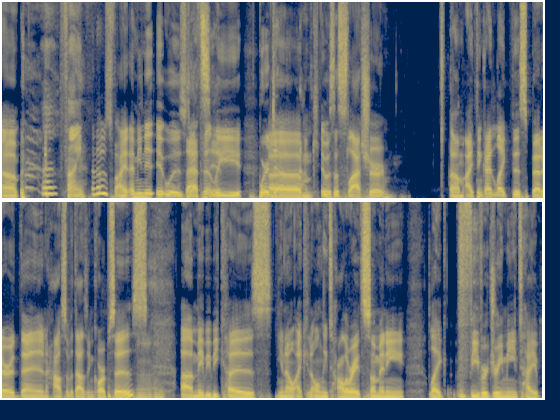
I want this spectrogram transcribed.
Um, fine that was fine. I mean, it, it was That's definitely. We're done. Um, it was a slasher. Um, I think I like this better than House of a Thousand Corpses. Mm-hmm. Uh, maybe because you know I can only tolerate so many like fever dreamy type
